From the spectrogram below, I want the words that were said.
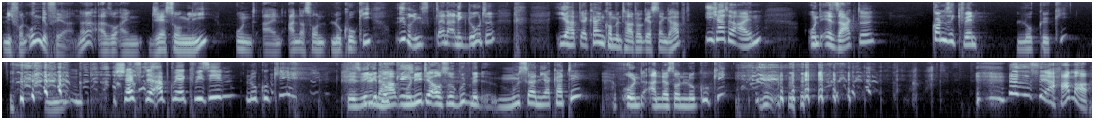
nicht von ungefähr. Ne? Also ein Jaesong Lee und ein Anderson Lokoki. Übrigens, kleine Anekdote. Ihr habt ja keinen Kommentator gestern gehabt. Ich hatte einen. Und er sagte konsequent Lokoki. Chef der Abwehr-Cuisine, Lokoki. Deswegen Lukoki? harmoniert er auch so gut mit Musa Nyakate und Anderson Lokuki. das ist der Hammer.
